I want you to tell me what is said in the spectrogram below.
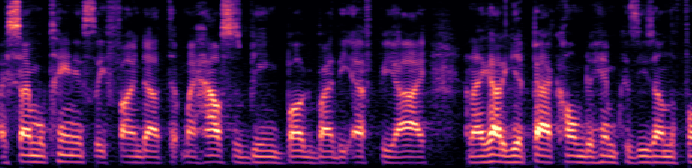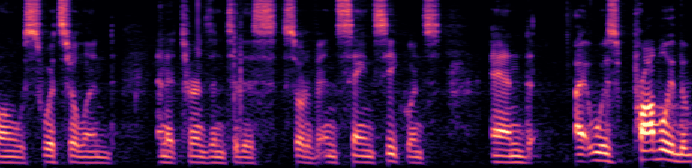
I simultaneously find out that my house is being bugged by the FBI, and I got to get back home to him because he's on the phone with Switzerland, and it turns into this sort of insane sequence. And it was probably the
